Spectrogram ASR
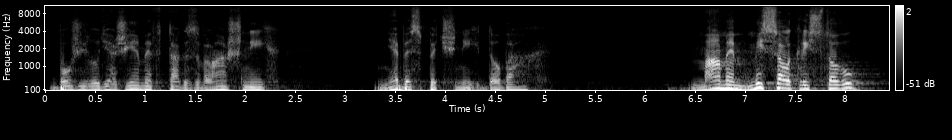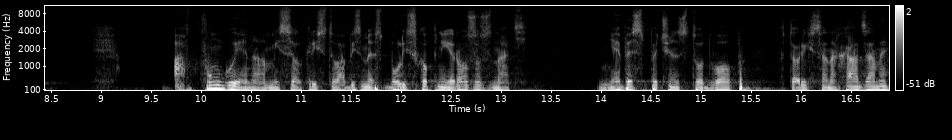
Boží ľudia, žijeme v tak zvláštnych, nebezpečných dobách, Máme mysel Kristovu a funguje nám mysel Kristova, aby sme boli schopní rozoznať nebezpečenstvo dôb, v ktorých sa nachádzame.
